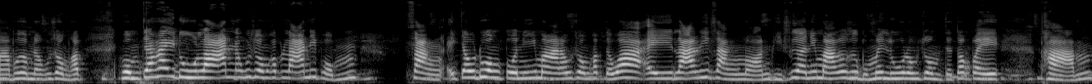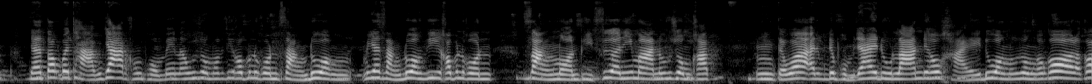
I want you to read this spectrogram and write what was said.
มาเพิ่มนะผู้ชมครับ ผมจะให้ดูร้านนะผู้ชมครับร้านที่ผมสั่งไอ้เจ้าด้วงตัวนี้มานะผู้ชมครับ แต่ว่าไอ้ร้านที่สั่งหนอนผีเสื้อนี่มาก็คือผมไม่รู้นะผู้ชมจะต้องไปถามจะต้องไปถามญาติของผมเองนะผู้ชมครับที่เขาเป็นคนสั่งด้วง ไม่ใช่สั่งด้วงที่เขาเป็นคนสั่งหนอนผีเสื้อนี่มานะผู้ชมครับ อืมแต่ว่าเดี๋ยวผมจะให้ดูร้านที่เขาขายด้วงนะผู้ชมเขาก็แล้วก็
